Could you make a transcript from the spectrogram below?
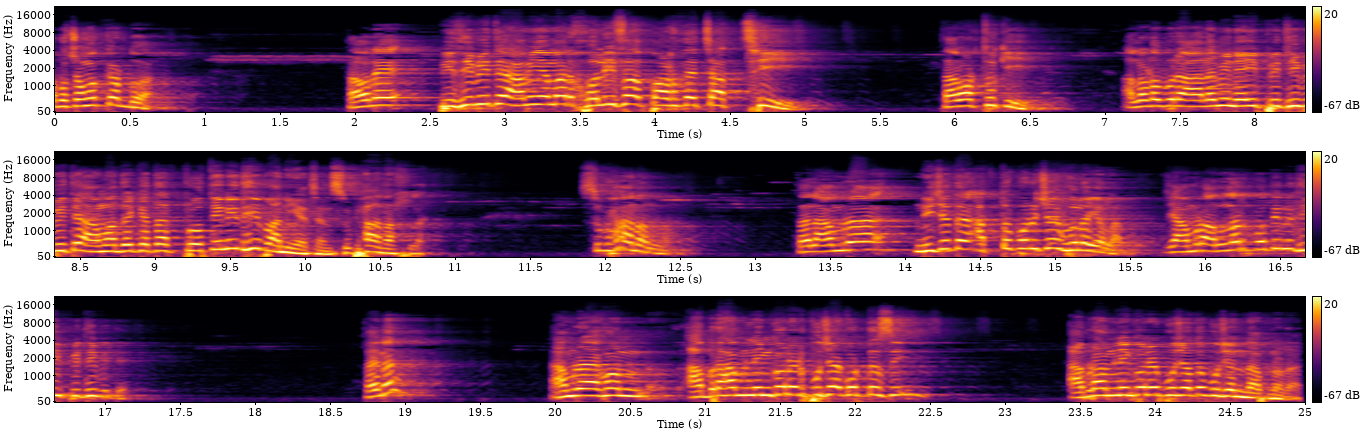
কত চমৎকার দোয়া। তাহলে পৃথিবীতে আমি আমার খলিফা পাঠাতে চাচ্ছি। তার অর্থ কি? আল্লাহ রবুল আলমিন এই পৃথিবীতে আমাদেরকে তার প্রতিনিধি বানিয়েছেন সুফান আল্লাহ সুফান আল্লাহ তাহলে আমরা নিজেদের আত্মপরিচয় ভুলে গেলাম যে আমরা আল্লাহর প্রতিনিধি পৃথিবীতে। তাই না? আমরা এখন আব্রাহাম লিঙ্কনের পূজা করতেছি। আব্রাহাম লিঙ্কনের পূজা তো বুঝেন না আপনারা।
